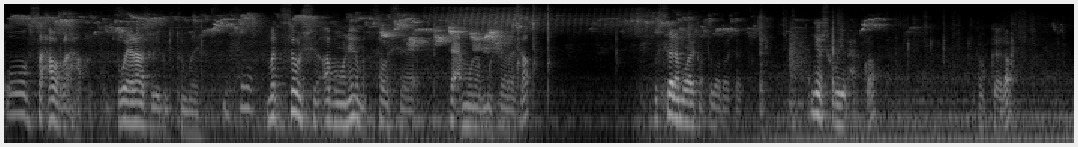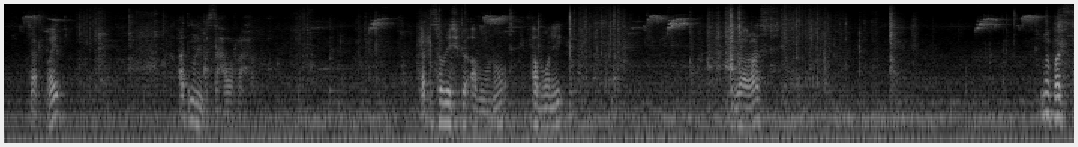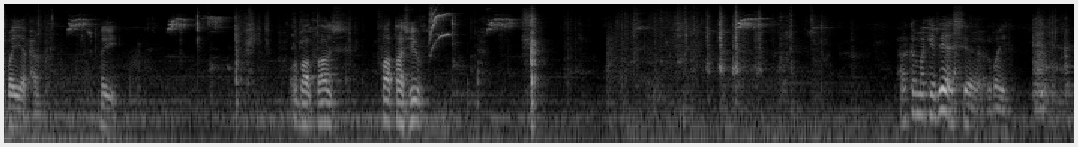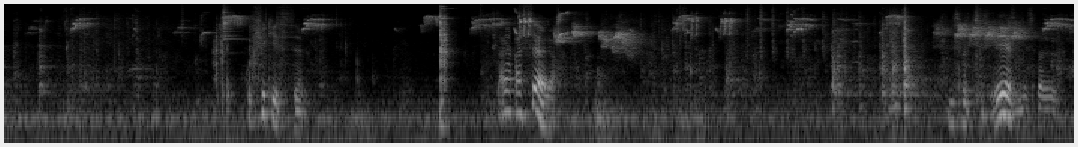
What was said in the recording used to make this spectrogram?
وبالصحة والراحة. الطويرات وليكم نتوما ما تنساوش أبوني وما تنساوش دعمونا بالمشاركه والسلام عليكم ورحمة الله وبركاته. ندير شوية بحال هكا. وكاله تاع البيض. قدموني بالصحة والراحة. لا تنساونيش في أبونو. أبوني. الجرس ما بهاد الصبية بحال هكا؟ اي وبالطاج بارطاجيو هكا ما كيضيعش البيض كلشي كيستاهل الطريقة سهلة بالنسبة للتجهيز بالنسبة ل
